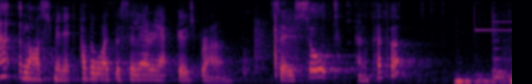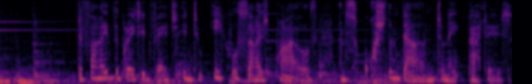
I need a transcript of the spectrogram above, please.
at the last minute, otherwise the celeriac goes brown. So salt and pepper. Divide the grated veg into equal-sized piles and squash them down to make patties.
